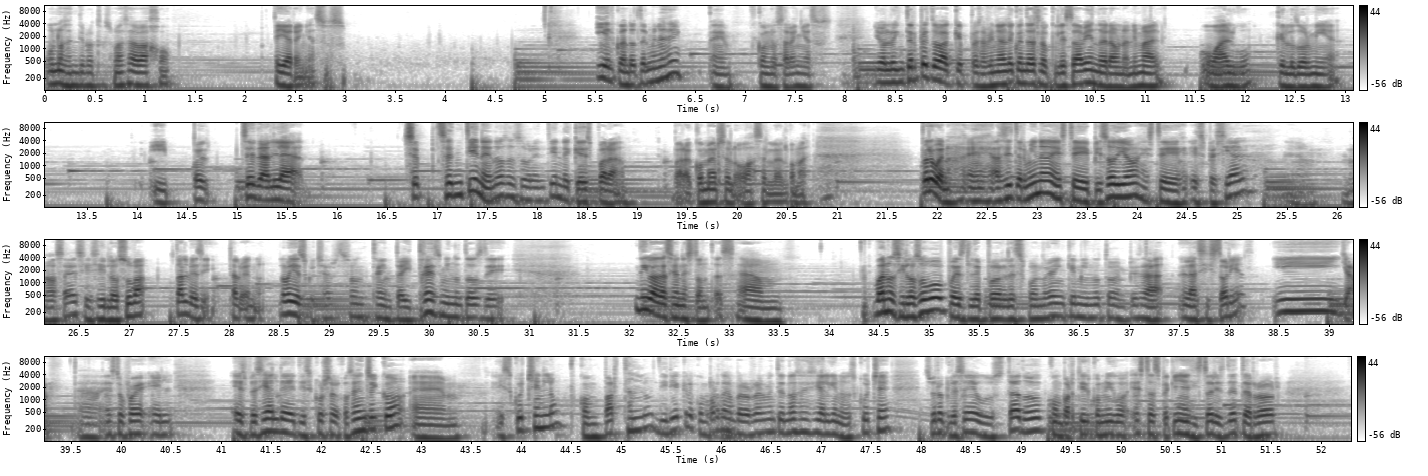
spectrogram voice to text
unos centímetros más abajo, hay arañazos. Y el cuento termina así, eh, con los arañazos. Yo lo interpreto a que, pues, al final de cuentas, lo que le estaba viendo era un animal o algo que lo dormía. Y, pues, se da la. Se, se entiende, ¿no? Se sobreentiende que es para para comérselo o hacerle algo mal. Pero bueno, eh, así termina este episodio, este especial. Eh, no sé si, si lo suba, tal vez sí, tal vez no. Lo voy a escuchar. Son 33 minutos de divagaciones tontas. bueno, si lo subo, pues les pondré en qué minuto empiezan las historias. Y ya, ah, esto fue el especial de discurso egocéntrico. Em, escúchenlo, compártanlo. Diría que lo compartan, pero realmente no sé si alguien lo escuche. Espero que les haya gustado compartir conmigo estas pequeñas historias de terror.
